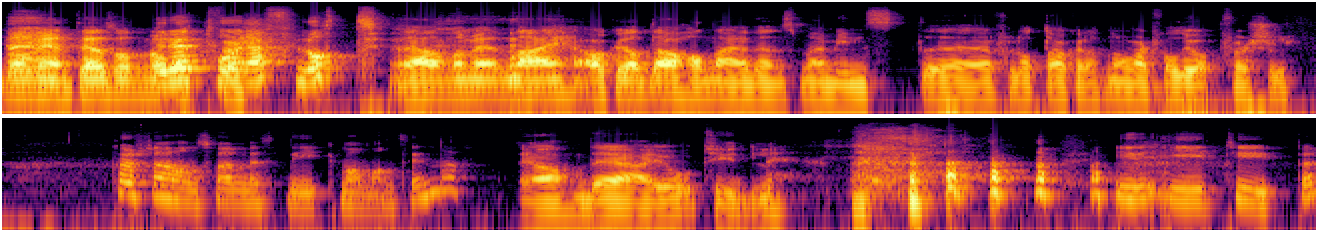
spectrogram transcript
Nå mente jeg sånn med rødt hår er flott! Ja, men, nei, akkurat da, han er jo den som er minst uh, flott akkurat nå, i hvert fall i oppførsel. Kanskje det er han som er mest lik mammaen sin, da. Ja, det er jo tydelig. I, i type.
